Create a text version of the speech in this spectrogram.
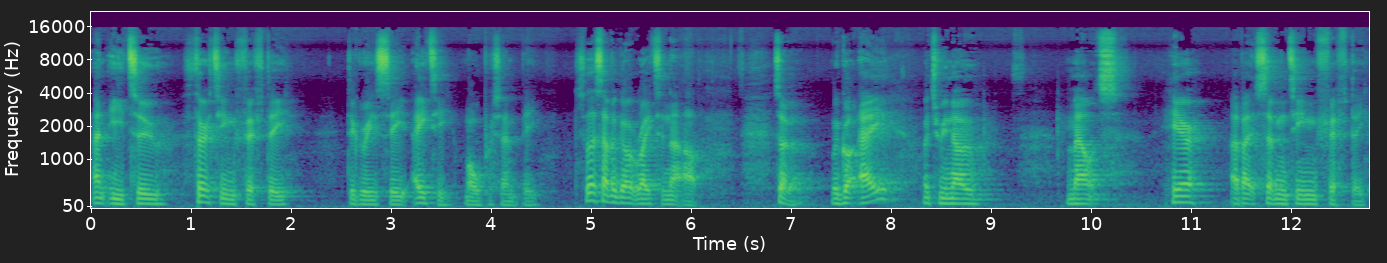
and E2, 1350 degrees C, 80 mole percent B. So let's have a go at writing that up. So we've got A, which we know melts here about 1750.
